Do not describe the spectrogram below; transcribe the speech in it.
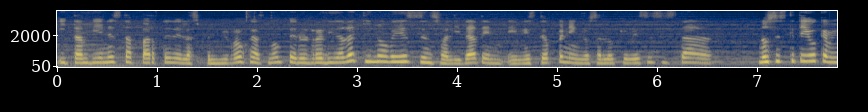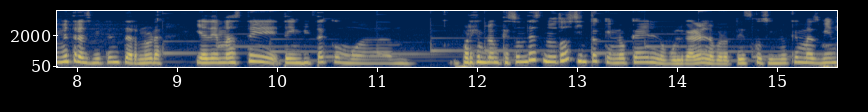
y también esta parte de las pelirrojas, ¿no? Pero en realidad aquí no ves sensualidad en, en este opening, o sea, lo que ves es esta... No sé, es que te digo que a mí me transmiten ternura. Y además te, te invita como a por ejemplo, aunque son desnudos, siento que no caen en lo vulgar, en lo grotesco, sino que más bien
